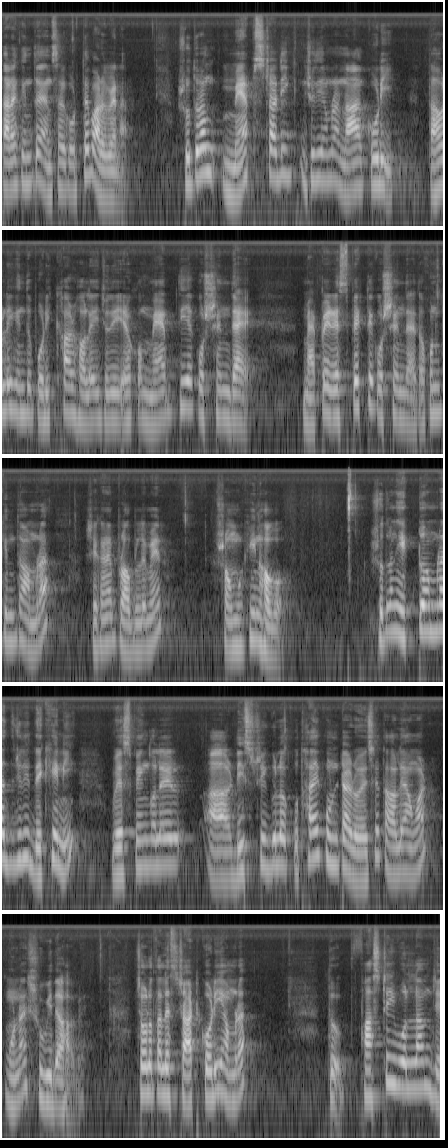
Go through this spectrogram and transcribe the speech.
তারা কিন্তু অ্যান্সার করতে পারবে না। সুতরাং ম্যাপ স্টাডি যদি আমরা না করি, তাহলে কিন্তু পরীক্ষার হলে যদি এরকম ম্যাপ দিয়ে কোশ্চেন দেয় ম্যাপের রেসপেক্টে কোশ্চেন দেয়, তখন কিন্তু আমরা সেখানে প্রবলেমের সম্মুখীন হব। সুতরাং একটু আমরা যদি দেখে নিই ওয়েস্ট বেঙ্গলের ডিস্ট্রিক্টগুলো কোথায় কোনটা রয়েছে, তাহলে আমার মনে হয় সুবিধা হবে। চলো তাহলে স্টার্ট করি আমরা। তো ফার্স্টেই বললাম যে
